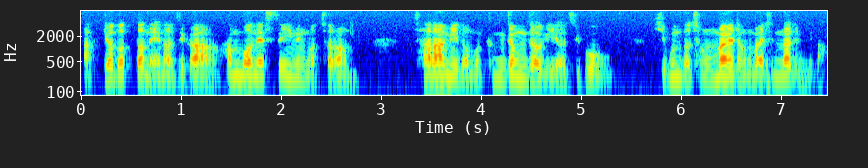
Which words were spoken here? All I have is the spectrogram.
아껴뒀던 에너지가 한 번에 쓰이는 것처럼 사람이 너무 긍정적이어지고 기분도 정말 정말 신나집니다.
